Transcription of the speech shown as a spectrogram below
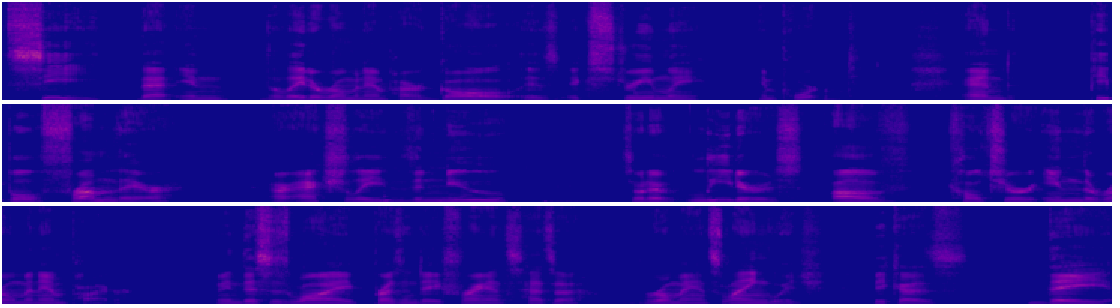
see that in the later Roman Empire, Gaul is extremely important. And people from there are actually the new sort of leaders of culture in the Roman Empire. I mean, this is why present day France has a Romance language because they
